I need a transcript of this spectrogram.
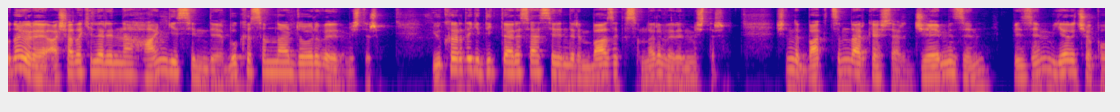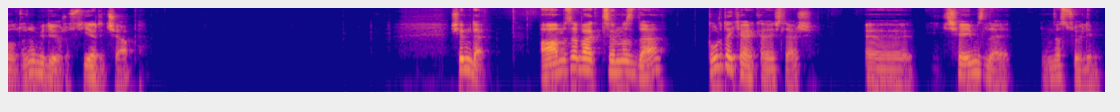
Buna göre aşağıdakilerin hangisinde bu kısımlar doğru verilmiştir? Yukarıdaki dik dairesel silindirin bazı kısımları verilmiştir. Şimdi baktığımda arkadaşlar C'mizin bizim yarıçap olduğunu biliyoruz. Yarıçap. Şimdi A'mıza baktığımızda buradaki arkadaşlar eee, şeyimizle nasıl söyleyeyim?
